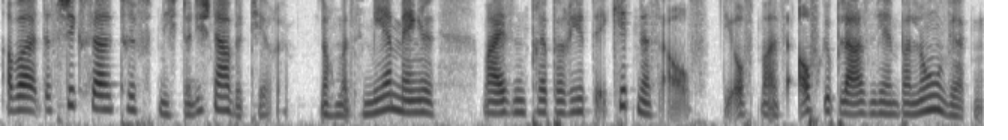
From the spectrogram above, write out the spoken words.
Aber das Schicksal trifft nicht nur die Schnabeltiere. Nochmals mehr Mängel weisen präparierte Echidnas auf, die oftmals aufgeblasen wie ein Ballon wirken.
